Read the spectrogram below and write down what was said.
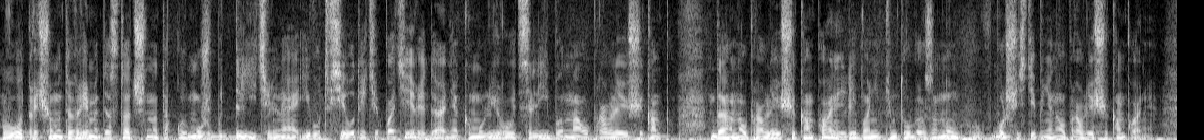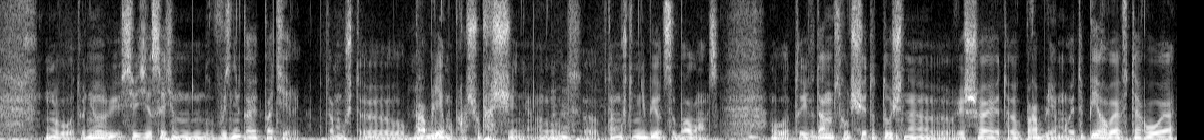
Вот, причем это время достаточно такое, может быть, длительное. И вот все вот эти потери, да, они аккумулируются либо на управляющей, комп... да, на управляющей компании, либо они каким-то образом, ну, в большей степени на управляющей компании. Вот. У него в связи с этим возникают потери, потому что проблемы, прошу прощения, вот, потому что не бьется баланс. Вот. И в данном случае это точно решает проблему. Это первое. Второе,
